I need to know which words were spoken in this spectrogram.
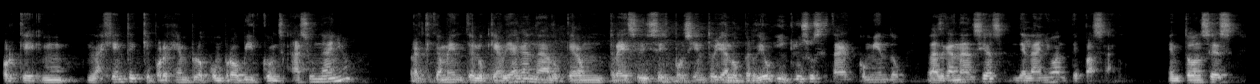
Porque mm, la gente que, por ejemplo, compró bitcoins hace un año, prácticamente lo que había ganado, que era un 13, 16%, ya lo perdió, incluso se está comiendo las ganancias del año antepasado. Entonces,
